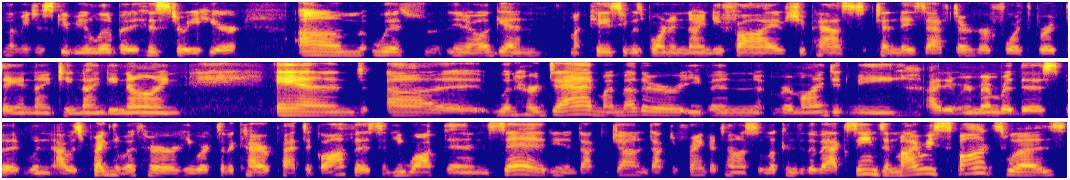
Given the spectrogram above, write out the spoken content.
let me just give you a little bit of history here. Um, with you know, again, Casey was born in '95. She passed 10 days after her fourth birthday in 1999. And uh, when her dad, my mother even reminded me, I didn't remember this, but when I was pregnant with her, he worked at a chiropractic office and he walked in and said, you know, Dr. John and Dr. Frank are telling us to look into the vaccines. And my response was,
